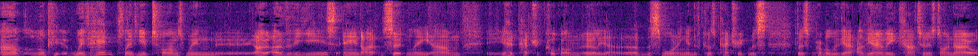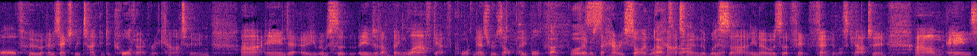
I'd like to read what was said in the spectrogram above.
Um, look, we've had plenty of times when, uh, over the years, and I certainly um, had Patrick Cook on earlier uh, this morning, and of course Patrick was was probably the, uh, the only cartoonist I know of who was actually taken to court over a cartoon, uh, and it was it ended up being laughed out of court, and as a result, people that was, that was the Harry Seidler cartoon right. that was yeah. Uh, you know it was a fa- fabulous cartoon, um, and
